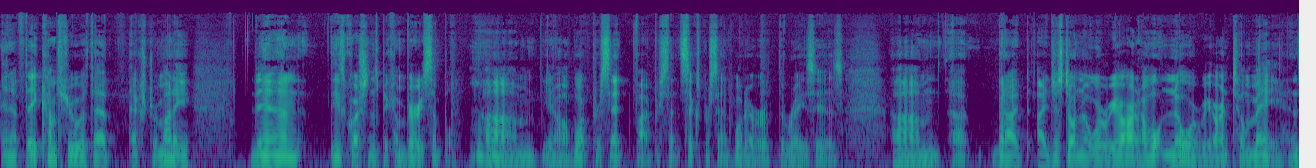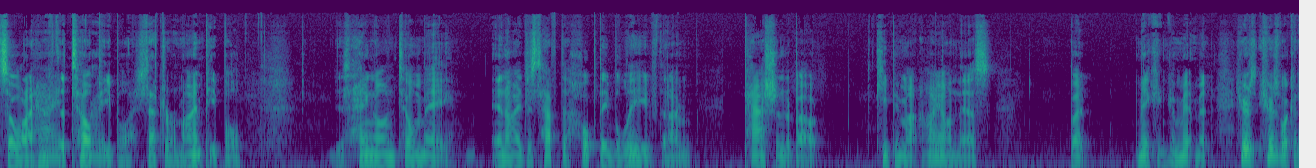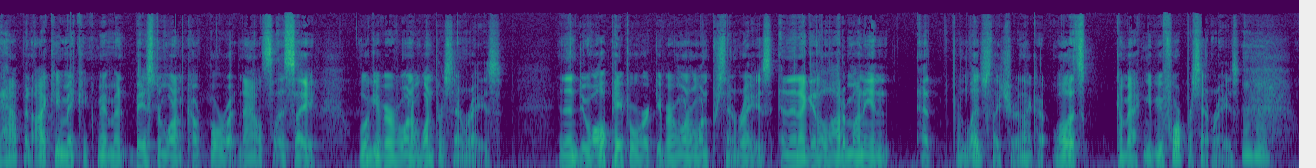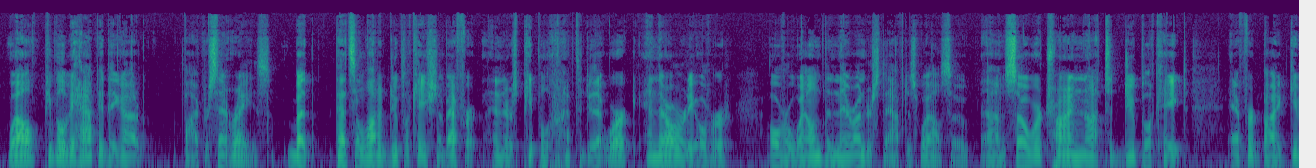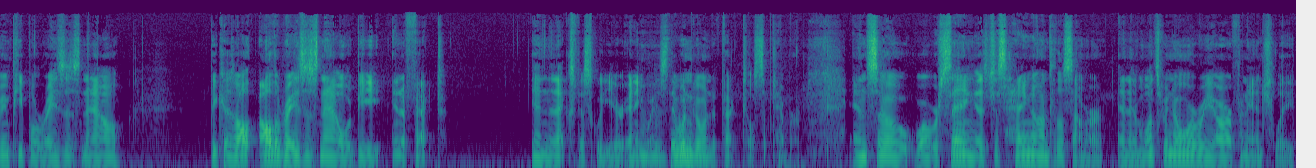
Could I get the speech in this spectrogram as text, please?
And if they come through with that extra money, then these questions become very simple. Mm-hmm. Um, you know, what percent, five percent, six percent, whatever the raise is. Um, uh, but I, I just don't know where we are, and I won't know where we are until May. And so what I have right, to tell right. people, I just have to remind people, just hang on till May, and I just have to hope they believe that I'm passionate about keeping my eye on this, but making a commitment. Here's here's what could happen. I can make a commitment based on what I'm comfortable right now. So let's say we'll give everyone a one percent raise and then do all the paperwork, give everyone a one percent raise, and then I get a lot of money in at from the legislature, and I go, well, let's come back and give you a four percent raise. Mm-hmm. Well, people will be happy they got five percent raise, but that's a lot of duplication of effort, and there's people who have to do that work, and they're already over overwhelmed and they're understaffed as well. So, um, so we're trying not to duplicate effort by giving people raises now, because all all the raises now would be in effect in the next fiscal year anyways. Mm-hmm. They wouldn't go into effect till September. And so what we're saying is just hang on till the summer and then once we know where we are financially,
